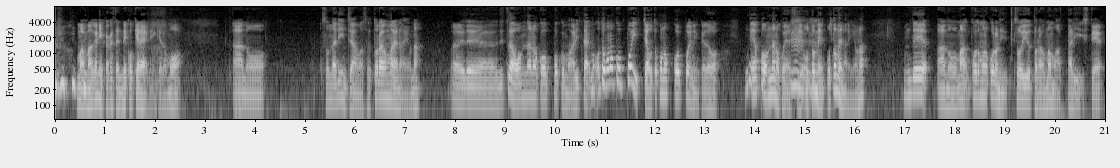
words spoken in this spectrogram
まあ、漫画には欠かせない猫キャラやねんけども、あの、そんなりんちゃんはそれトラウマやなんよな。えーで、実は女の子っぽくもありたい。まあ、男の子っぽいっちゃ男の子っぽいねんけど、ね、やっぱ女の子やし、うんうん乙女、乙女なんよな。で、あの、まあ、子供の頃にそういうトラウマもあったりして、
